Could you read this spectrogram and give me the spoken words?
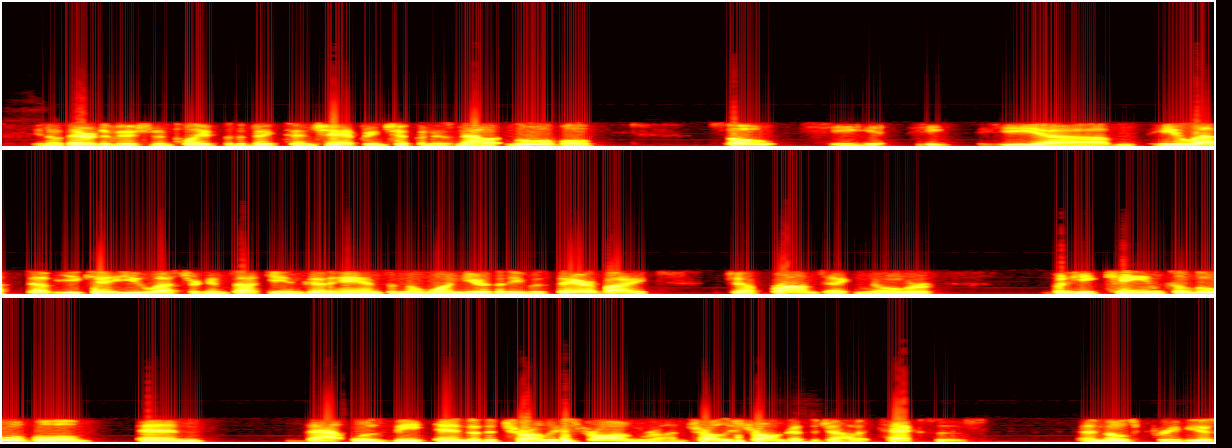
you know, their division and played for the Big Ten championship, and is now at Louisville. So he he he um, he left WKU Western Kentucky in good hands in the one year that he was there by Jeff Brohm taking over, but he came to Louisville and that was the end of the Charlie Strong run. Charlie Strong got the job at Texas, and those previous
